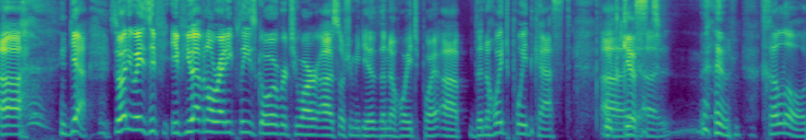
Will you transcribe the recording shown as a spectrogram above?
Uh, yeah. So, anyways, if if you haven't already, please go over to our uh, social media, the Nahoyt po- uh, the Nahoyt Podcast. Podcast. Uh, uh, hello,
